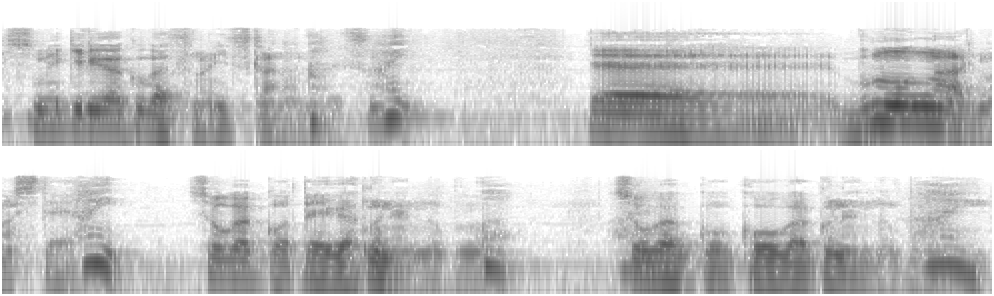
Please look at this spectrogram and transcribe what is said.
締め切りが9月の5日なんあです。はい。で、部門がありまして、はい。小学校低学年の部、あ小学校高学年の部、はい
